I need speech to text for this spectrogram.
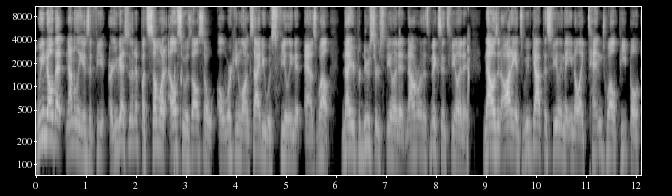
we know that not only is it fe- are you guys feeling it, but someone else who is also uh, working alongside you was feeling it as well. Now your producer's feeling it. Now everyone that's mixing is feeling it. Now as an audience, we've got this feeling that you know like 10, 12 people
